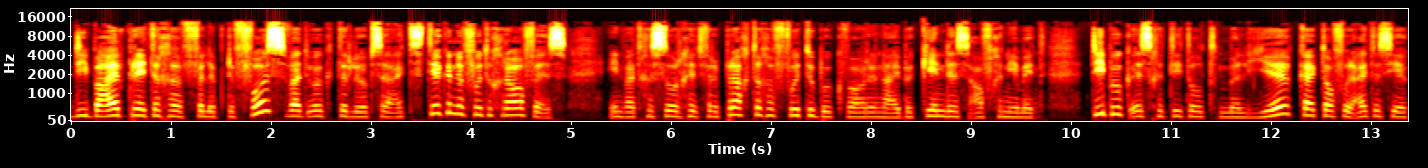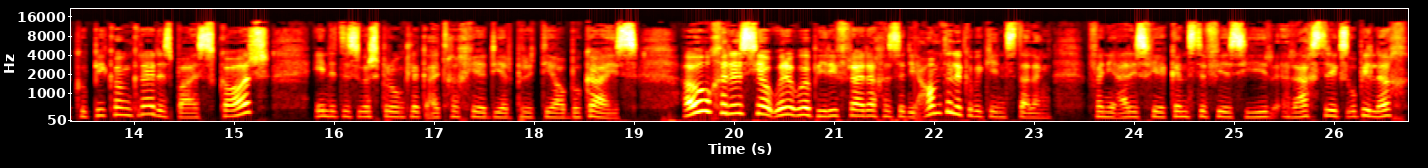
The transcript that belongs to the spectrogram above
die baie prettige Philip de Vos wat ook terloops 'n uitstekende fotograaf is en wat gesorg het vir 'n pragtige fotoboek waarin hy bekendes afgeneem het. Die boek is getiteld Milieu. Kyk daarvoor uit as jy 'n kopie kan kry. Dis baie skaars en dit is oorspronklik uitgegee deur Protea Boekhuis. Hou gerus jou ore oop. Hierdie Vrydag is dit die amptelike bekendstelling van die RSG Kunstefees hier regstreeks op die lig.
